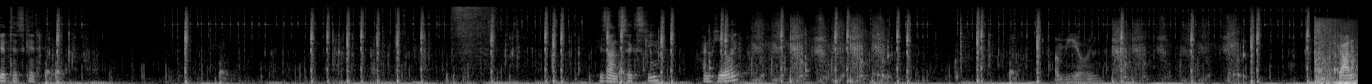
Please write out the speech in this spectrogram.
Get this kid. He's on 16. I'm healing. I'm healing. Got him.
